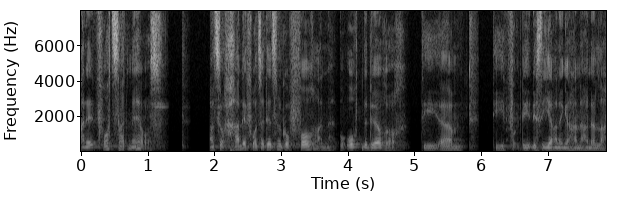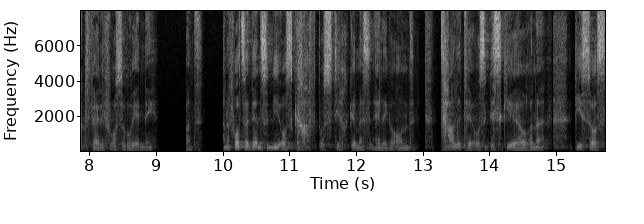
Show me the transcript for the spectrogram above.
Han er fortsatt med oss. Altså, Han er fortsatt den som går foran og åpner dører. De, um, de, de, disse gjerningene han, han, har lagt ferdig for oss å gå inn i. Han er fortsatt den som gir oss kraft og styrke med sin hellige ånd. Taler til oss, hvisker i ørene, viser oss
